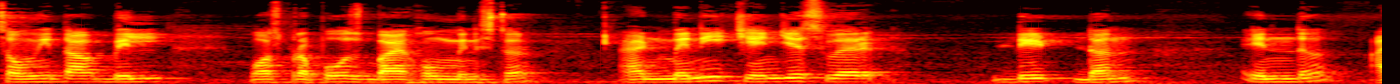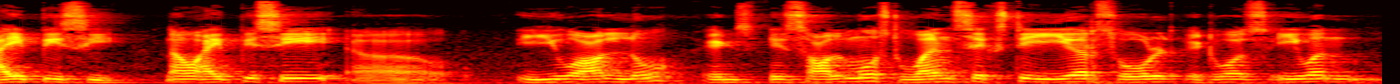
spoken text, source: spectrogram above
sanhita bill was proposed by home minister and many changes were did done in the IPC. Now IPC, uh, you all know, it's, almost 160 years old. It was even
